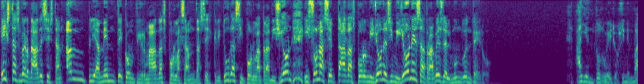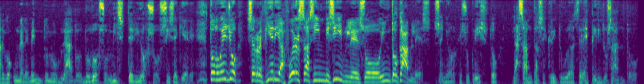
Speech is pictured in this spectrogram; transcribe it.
Estas verdades están ampliamente confirmadas por las Santas Escrituras y por la tradición y son aceptadas por millones y millones a través del mundo entero. Hay en todo ello, sin embargo, un elemento nublado, dudoso, misterioso, si se quiere. Todo ello se refiere a fuerzas invisibles o intocables. Señor Jesucristo, las Santas Escrituras del Espíritu Santo.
